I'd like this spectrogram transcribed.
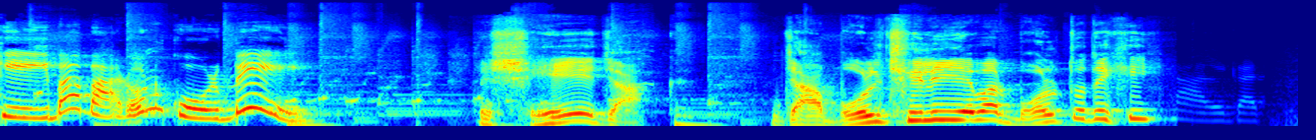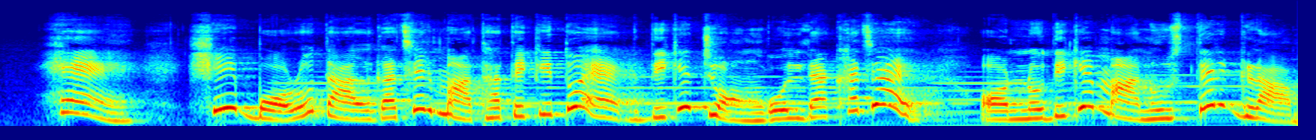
কেই বা বারণ করবে? সে যাক যা বলছিলি এবার বল তো দেখি। হ্যাঁ সেই বড় তাল গাছের মাথা থেকে তো একদিকে জঙ্গল দেখা যায়, অন্যদিকে মানুষদের গ্রাম।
